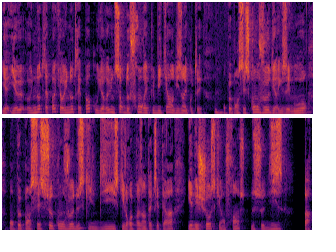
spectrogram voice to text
Il y, a, eu une autre époque, il y aurait une autre époque où il y aurait eu une sorte de front républicain en disant écoutez, mhm. on peut penser ce qu'on veut d'Éric Zemmour, on peut penser ce qu'on veut de ce qu'il dit, ce qu'il représente, etc. Il y a des choses qui en France ne se disent pas.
